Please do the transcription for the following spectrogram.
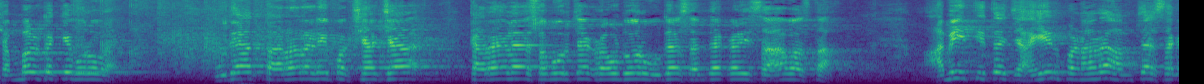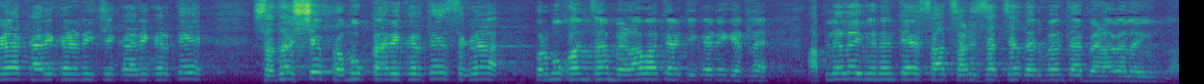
शंभर टक्के बरोबर आहे. उद्या ताराराणी पक्षाच्या कार्यालयासमोरच्या ग्राउंडवर उद्या संध्याकाळी सहा वाजता आम्ही तिथं जाहीरपणानं आमच्या सगळ्या कार्यकारिणीचे कार्यकर्ते सदस्य प्रमुख कार्यकर्ते सगळ्या प्रमुखांचा मेळावा त्या ठिकाणी घेतलाय. आपल्यालाही विनंती आहे सात साडेसातच्या दरम्यान त्या मेळाव्याला येऊन जावा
